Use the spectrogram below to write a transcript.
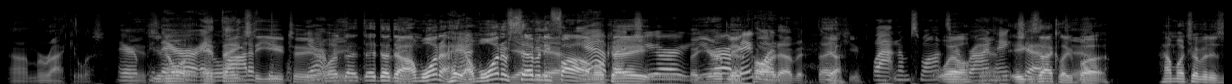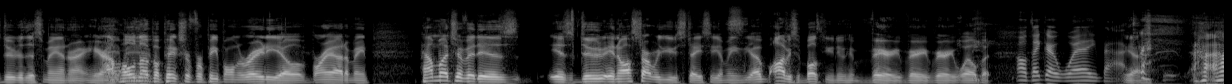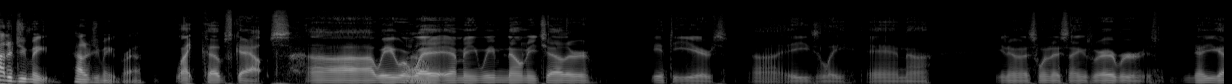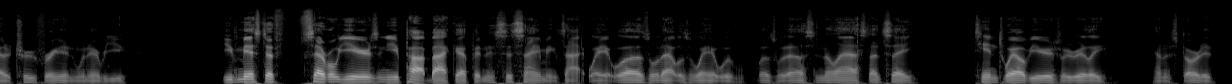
uh, miraculous. There, mean, it's- You know there what? are a and lot thanks of to you too. Yeah, I Well, mean- da- da- da- da. I I'm one. Hey, I'm one of Yeah, yeah. 75. yeah, okay. but you are but you're, you're, a big, big part one. of it. Thank you. Platinum sponsor, Well, Brian yeah, Hank exactly, Yeah. but how much of it is due to this man right here? I'm holding up a picture for people on the radio of Brad. I mean, how much of it is is due, and I'll start with you, Stacy. I mean, obviously both of you knew him very, very, very well, but oh, they go way back. Yeah, how, how, did you meet? How did you meet Brad? Like Cub Scouts. Uh, we were wow. way. I mean, we've known each other fifty years uh, easily, and uh, you know, it's one of those things wherever you know you got a true friend. Whenever you you've missed a f- several years and you pop back up and it's the same exact way it was. Well, that was the way it w- was with us. In the last, I'd say, 10, 12 years, we really kind of started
